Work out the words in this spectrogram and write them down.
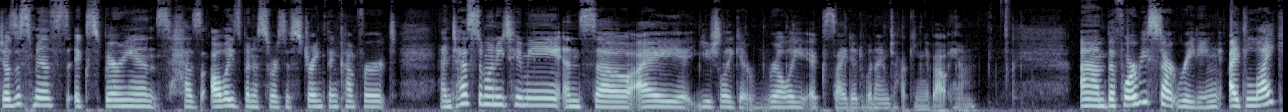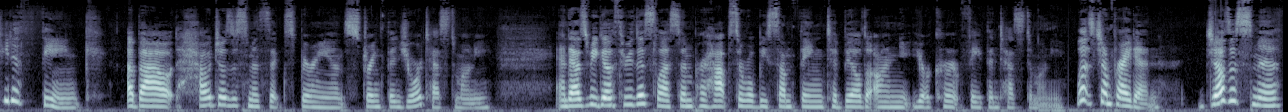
Joseph Smith's experience has always been a source of strength and comfort and testimony to me, and so I usually get really excited when I'm talking about him. Um, before we start reading, I'd like you to think about how Joseph Smith's experience strengthens your testimony. And as we go through this lesson, perhaps there will be something to build on your current faith and testimony. Let's jump right in. Joseph Smith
